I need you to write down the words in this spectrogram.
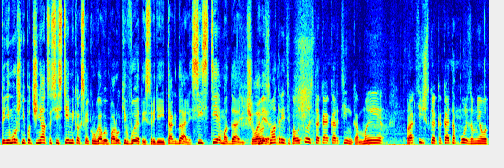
ты не можешь не подчиняться системе, как сказать, круговой поруки в этой среде и так далее. Система давит Ну человека. Вот смотрите, получилась такая картинка. Мы практическая какая-то польза, мне вот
